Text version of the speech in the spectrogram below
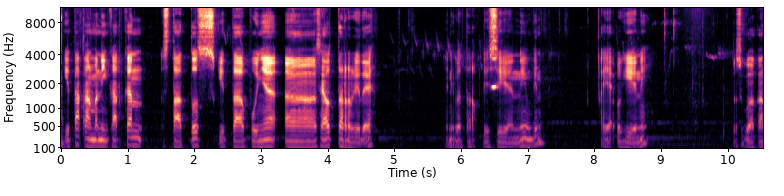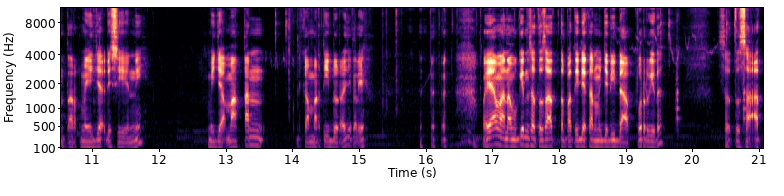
kita akan meningkatkan status kita punya uh, shelter gitu ya. Ini gue taruh di sini mungkin kayak begini. Terus gua akan taruh meja di sini. Meja makan di kamar tidur aja kali ya. Oh ya mana mungkin satu saat tempat ini akan menjadi dapur gitu. Satu saat.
